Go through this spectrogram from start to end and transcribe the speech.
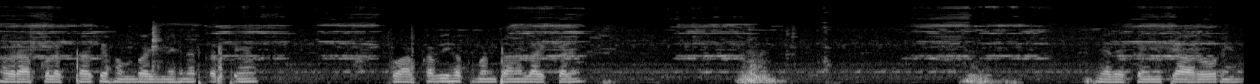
अगर आपको लगता है कि हम भाई मेहनत करते हैं तो आपका भी हक बनता है लाइक करें। ये देखें ये तैयार हो रहे हैं।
